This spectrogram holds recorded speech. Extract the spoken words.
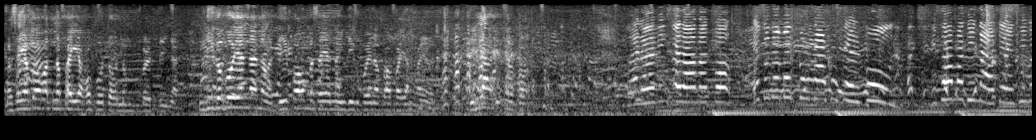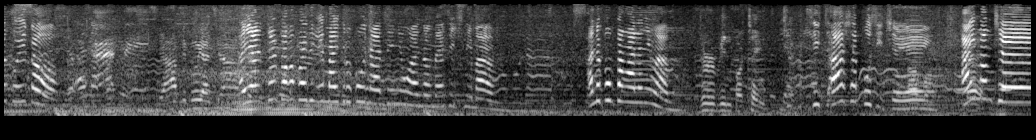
Masaya po ako at napaya ko po to nung birthday niya. Hindi ko po yan ano, hindi po ako masaya na hindi ko po yan napapayak ngayon. Yun lang, isa po. Maraming salamat po. Ito naman pong nasa cellphone. Isama din natin. Sino po ito? Si ate po yan, si ate. Ayan, sir, baka pwedeng i-microphone natin yung ano, message ni ma'am. Ano pong pangalan ni ma'am? Jervin po, Cheng. Si, ah, siya po si Cheng. Hi, Ma'am Cheng!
